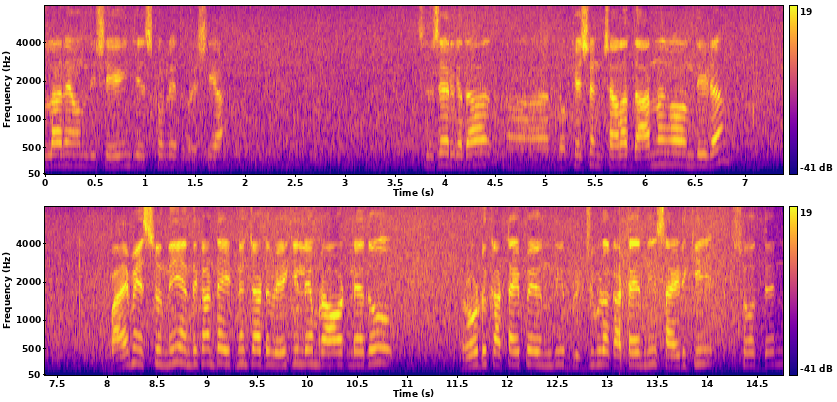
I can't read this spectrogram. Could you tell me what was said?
అలానే ఉంది. షేవింగ్ చేసుకోలేదు ఫ్రెష్గా చూశారు కదా లొకేషన్ చాలా దారుణంగా ఉంది ఇక్కడ భయం వేస్తుంది ఎందుకంటే ఇటు నుంచి అటు వెహికల్ ఏం రావట్లేదు. రోడ్డు కట్ అయిపోయి ఉంది బ్రిడ్జ్ కూడా కట్ అయింది సైడ్కి. సో దెన్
